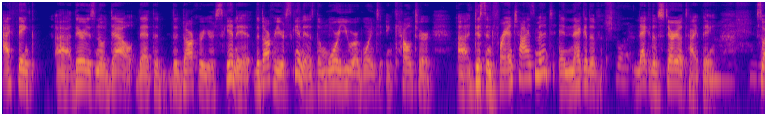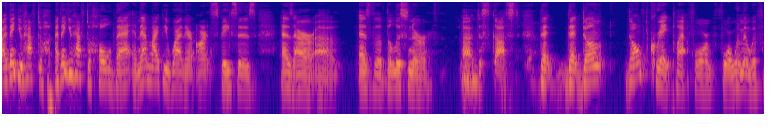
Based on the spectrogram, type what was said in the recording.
I think uh, there is no doubt that the, the darker your skin is, the darker your skin is, the more you are going to encounter uh, disenfranchisement and negative sure. negative stereotyping. Mm-hmm. So I think you have to I think you have to hold that, and that might be why there aren't spaces as our uh, as the the listener uh, mm-hmm. discussed yeah. that that don't don't create platform for women with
